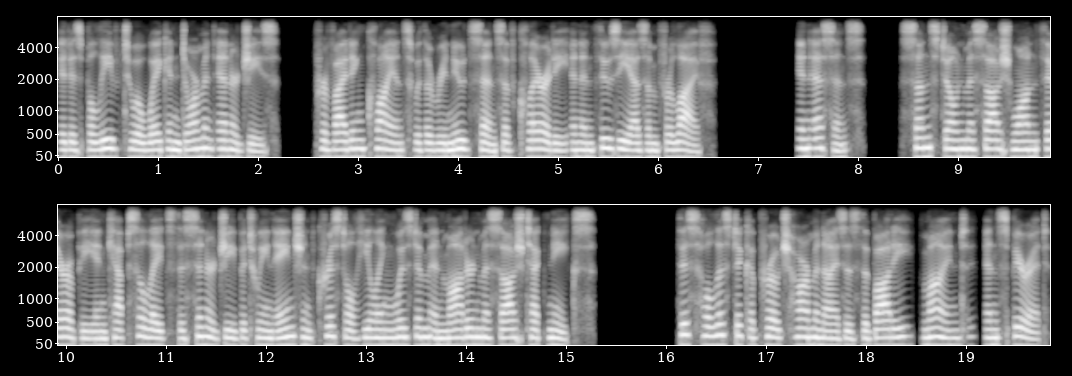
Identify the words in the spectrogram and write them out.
it is believed to awaken dormant energies, providing clients with a renewed sense of clarity and enthusiasm for life. In essence, Sunstone Massage Wand Therapy encapsulates the synergy between ancient crystal healing wisdom and modern massage techniques. This holistic approach harmonizes the body, mind, and spirit,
